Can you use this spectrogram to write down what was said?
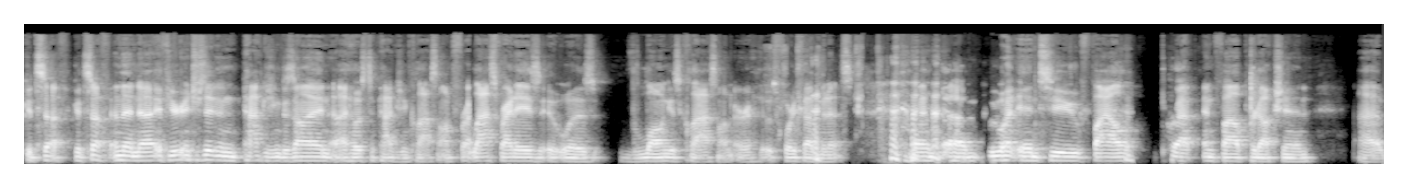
Good stuff. Good stuff. And then uh, if you're interested in packaging design, I host a packaging class on Friday. Last Fridays, it was the longest class on earth. It was 45 minutes. and um, we went into file prep and file production uh,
